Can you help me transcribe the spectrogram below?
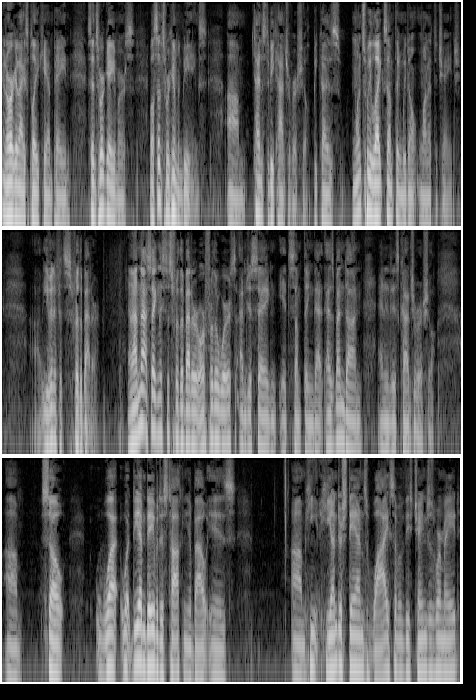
an organized play campaign, since we're gamers, well, since we're human beings, um, tends to be controversial because once we like something, we don't want it to change, uh, even if it's for the better. And I'm not saying this is for the better or for the worse. I'm just saying it's something that has been done and it is controversial. Um, so, what what DM David is talking about is um, he he understands why some of these changes were made,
